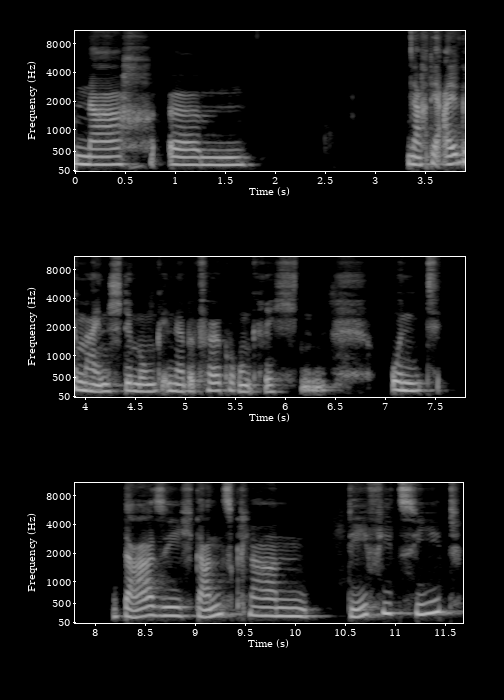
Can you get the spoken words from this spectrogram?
nach, ähm, nach der allgemeinen Stimmung in der Bevölkerung richten. Und da sehe ich ganz klar ein Defizit,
